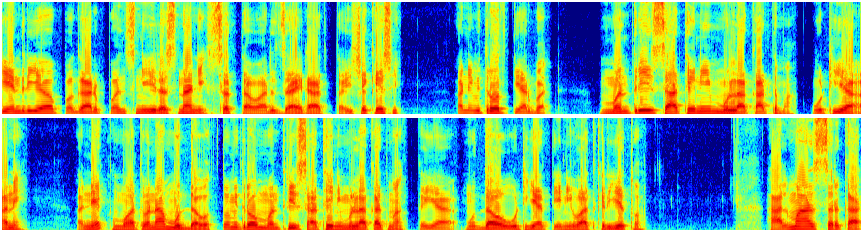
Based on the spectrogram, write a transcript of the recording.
કેન્દ્રીય પગાર પંચની રચનાની સત્તાવાર જાહેરાત થઈ શકે છે. અને મિત્રો, ત્યારબાદ મંત્રી સાથેની મુલાકાતમાં ઉઠ્યા અને અનેક મહત્ત્વના મુદ્દાઓ. તો મિત્રો, મંત્રી સાથેની મુલાકાતમાં કયા મુદ્દાઓ ઉઠ્યા તેની વાત કરીએ તો, હાલમાં સરકાર,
